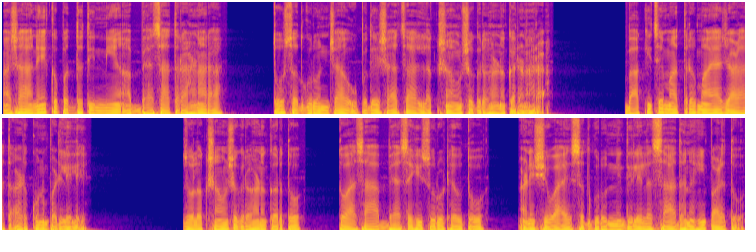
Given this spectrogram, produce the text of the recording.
अशा अनेक पद्धतींनी अभ्यासात राहणारा तो सद्गुरूंच्या उपदेशाचा लक्षांश ग्रहण करणारा. बाकीचे मात्र मायाजाळात अडकून पडलेले. जो लक्षांश ग्रहण करतो तो असा अभ्यासही सुरू ठेवतो आणि शिवाय सद्गुरूंनी दिलेलं साधनही पाळतो.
